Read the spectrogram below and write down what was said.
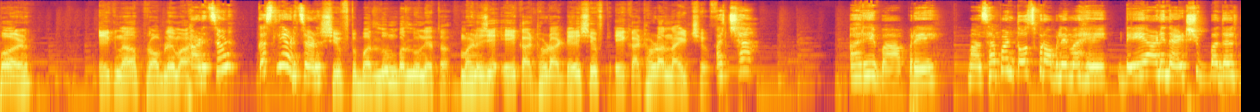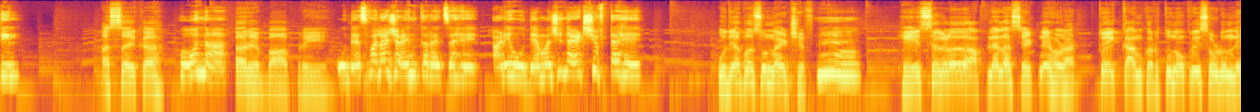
पण एक ना प्रॉब्लेम आहे. अडचण? कसली अडचण? शिफ्ट बदलून बदलून येतं. म्हणजे एक आठवडा डे शिफ्ट एक आठवडा नाईट शिफ्ट अच्छा. अरे बापरे. माझा पण तोच प्रॉब्लेम आहे. डे आणि नाईट शिफ्ट बदलतील. असं आहे का? हो ना. अरे बापरे. उद्याच मला जॉईन करायचं आहे आणि उद्या माझी नाईट शिफ्ट आहे. उद्यापासून नाईट शिफ्ट हम्म. हे सगळं आपल्याला सेट नाही होणार. तू एक काम कर तू नोकरी सोडून दे.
